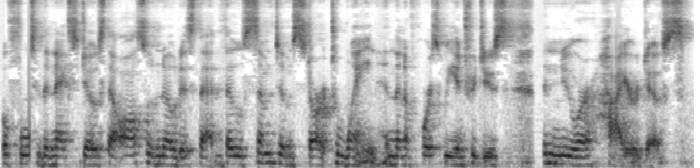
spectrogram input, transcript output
before to the next dose, they'll also notice that those symptoms start to wane. And then, of course, we introduce the newer, higher dose.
